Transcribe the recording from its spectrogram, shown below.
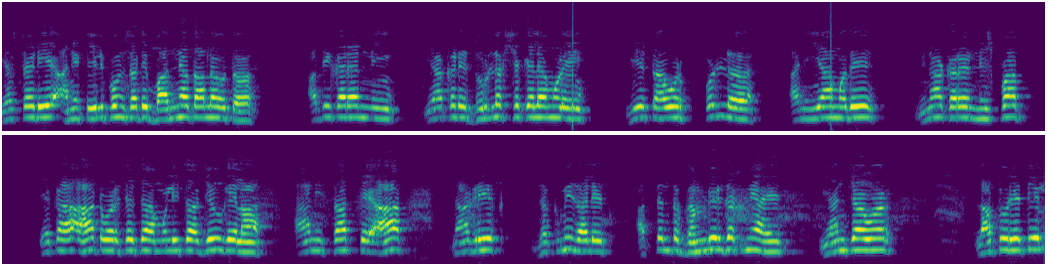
एस आणि टेलिफोनसाठी बांधण्यात आलं होतं. अधिकाऱ्यांनी याकडे दुर्लक्ष केल्यामुळे हे टावर पडलं आणि यामध्ये विनाकारण निष्पाप एका आठ वर्षाच्या मुलीचा जीव गेला आणि सात ते आठ नागरिक जखमी झालेत. अत्यंत गंभीर जखमी आहेत. यांच्यावर लातूर येथील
